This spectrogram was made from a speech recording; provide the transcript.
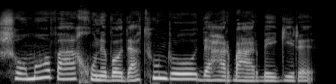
شما و خونوادتون رو در بر بگیره.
